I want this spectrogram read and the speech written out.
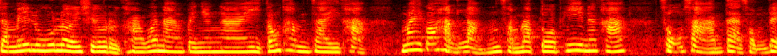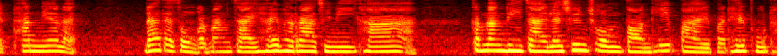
จะไม่รู้เลยเชียวหรือคะว่านางเป็นยังไงต้องทำใจค่ะ ไม่ก็หันหลังสำหรับตัวพี่นะคะ สงสารแต่สมเด็จท่านเนี่ยแหละ ได้แต่ส่งกำลังใจให้พระราชินีค่ะกำลังดีใจและชื่นชมตอนที่ไปประเทศภูฐ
